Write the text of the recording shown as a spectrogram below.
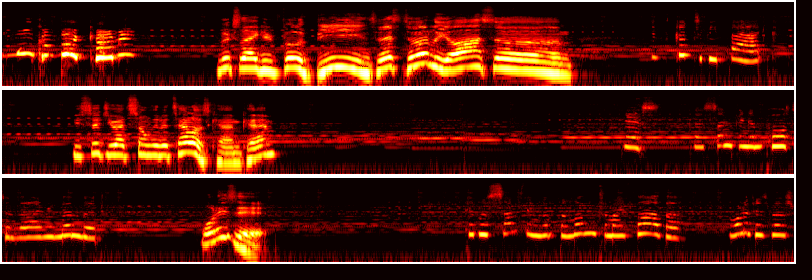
Welcome back, Cammy. Looks like you're full of beans. That's totally awesome. It's good to be back. You said you had something to tell us, Cam Cam. Something important that I remembered. What is it? It was something that belonged to my father, one of his most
